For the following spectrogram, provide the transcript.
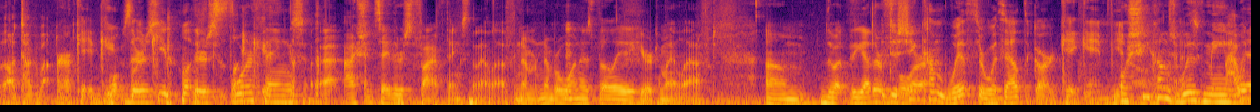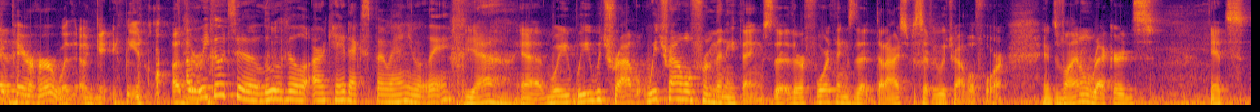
uh, talk about arcade Well, games. there's like, you know, there's four like- things. uh, I should say there's five things that I love. Number number one is the lady here to my left. Um, the, the other Does four. she come with or without the arcade game? you Well, she comes with me. How would you pair her with a game? You know. other- Oh, we go to Louisville Arcade Expo annually. Yeah, yeah. We, we, we travel we travel for many things. There, there are four things that, that I specifically travel for. It's vinyl records, it's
